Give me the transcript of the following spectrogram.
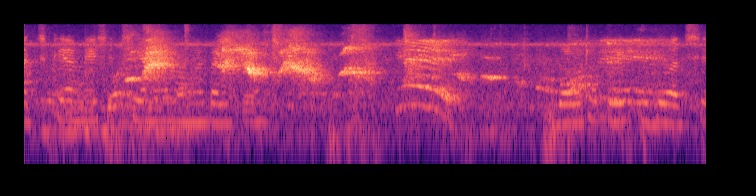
আজকে আমি আমার মামার বাড়িতে। বড় ঠাকুরের পুজো আছে।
